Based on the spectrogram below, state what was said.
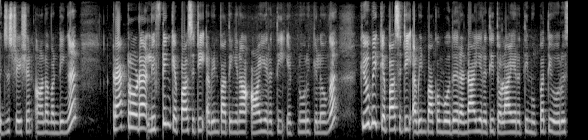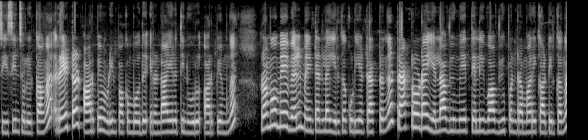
ரிஜிஸ்ட்ரேஷன் ஆன வண்டிங்க. டிராக்டரோட லிஃப்டிங் கெப்பாசிட்டி அப்படின்னு பார்த்தீங்கன்னா ஆயிரத்தி எட்நூறு கிலோங்க. கியூபிக் கெப்பாசிட்டி அப்படின்னு பார்க்கும்போது ரெண்டாயிரத்தி தொள்ளாயிரத்தி முப்பத்தி ஒரு சிசின்னு சொல்லியிருக்காங்க. ரேட்டட் ஆர்பிஎம் அப்படின்னு பார்க்கும்போது ரெண்டாயிரத்தி நூறு ஆர்பிஎம்ங்க. ரொம்பவுமே வெல் மெயின்டைனில் இருக்கக்கூடிய டிராக்டருங்க டிராக்டரோட எல்லா வியூமே தெளிவாக வியூ பண்ணுற மாதிரி காட்டியிருக்காங்க.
